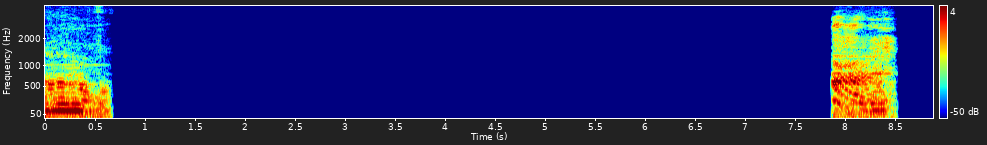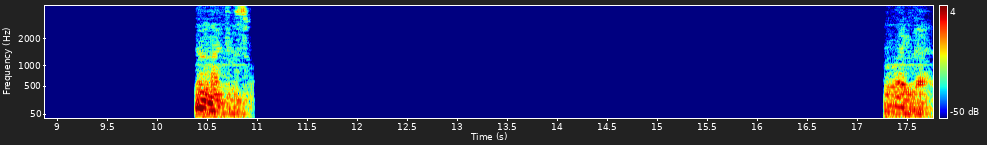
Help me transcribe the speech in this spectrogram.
I don't like this one. Like that.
